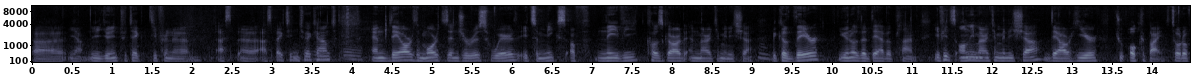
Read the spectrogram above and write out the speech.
uh, yeah, you you need to take different uh, as- uh, aspects into account, and they are the more dangerous where it's a mix of navy, coast guard, and maritime militia. Mm. Because there you know that they have a plan. If it's only Mhm. maritime militia, they are here to occupy, sort of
